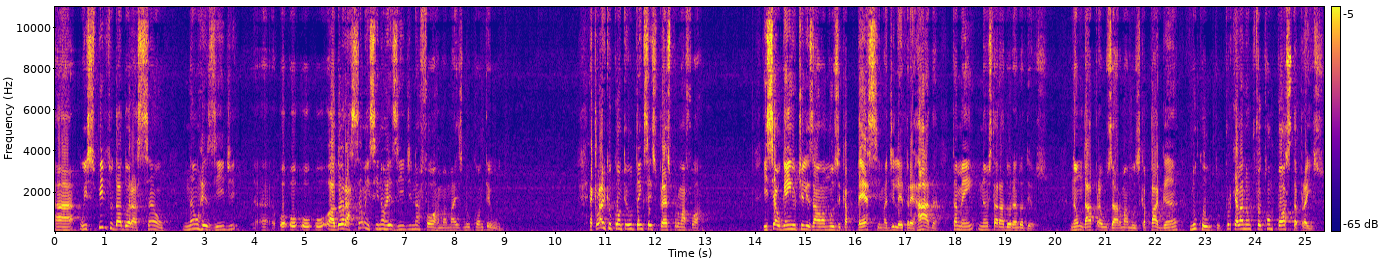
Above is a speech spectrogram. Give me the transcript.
ah, o espírito da adoração não reside, ah, o, o, o, a adoração em si não reside na forma, mas no conteúdo. É claro que o conteúdo tem que ser expresso por uma forma. E se alguém utilizar uma música péssima de letra errada, também não estará adorando a Deus. Não dá para usar uma música pagã no culto, porque ela não foi composta para isso.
